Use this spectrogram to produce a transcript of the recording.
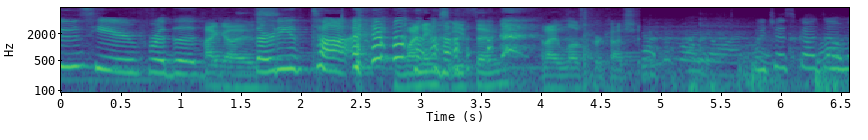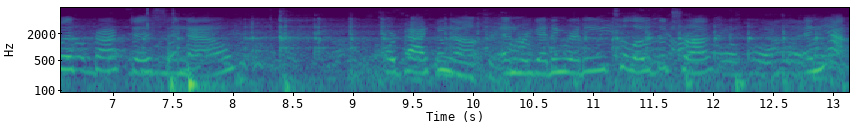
Who's here for the Hi guys. 30th time. My name's Ethan, and I love percussion. We just got done with practice and now we're packing up and we're getting ready to load the truck. And yeah.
